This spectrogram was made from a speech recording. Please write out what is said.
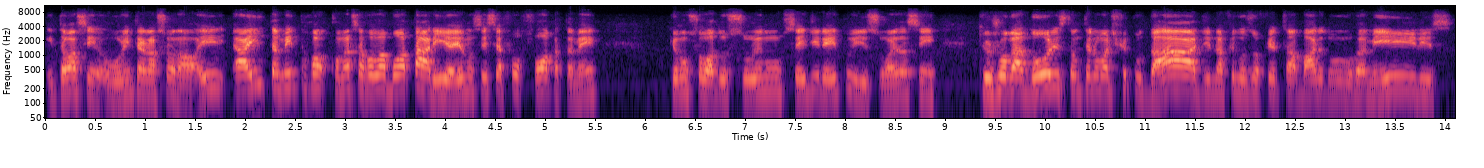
Então, assim, o Internacional. Aí, aí também começa a rolar boataria. Eu não sei se é fofoca também, porque eu não sou lá do Sul e não sei direito isso. Mas, assim, que os jogadores estão tendo uma dificuldade na filosofia de trabalho do Ramires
